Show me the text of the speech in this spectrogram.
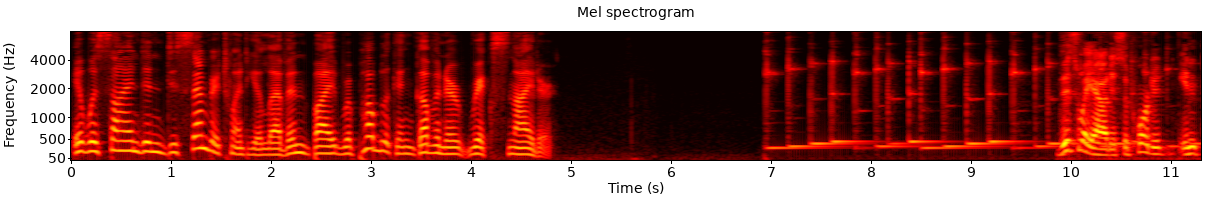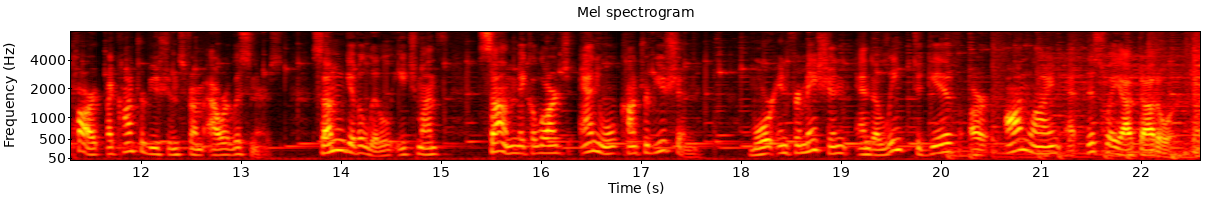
It was signed in December 2011 by Republican Governor Rick Snyder. This Way Out is supported in part by contributions from our listeners. Some give a little each month, some make a large annual contribution. More information and a link to give are online at thiswayout.org.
